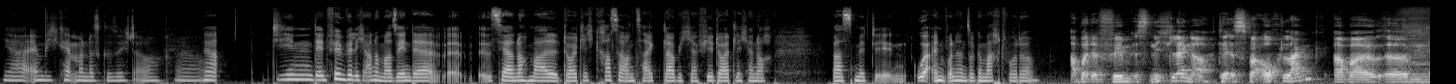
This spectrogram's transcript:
Ja, irgendwie kennt man das Gesicht auch. Ja. ja. Den, den Film will ich auch nochmal sehen. Der äh, ist ja nochmal deutlich krasser und zeigt, glaube ich, ja viel deutlicher noch, was mit den Ureinwohnern so gemacht wurde. Aber der Film ist nicht länger. Der ist zwar auch lang, aber ähm,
